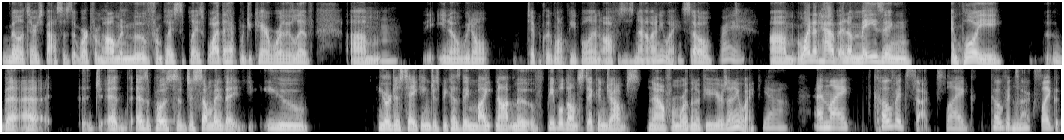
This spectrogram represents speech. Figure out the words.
military spouses that work from home and move from place to place. Why the heck would you care where they live? Um, mm-hmm. you know we don't typically want people in offices now anyway. So right. Um, why not have an amazing employee that uh, as opposed to just somebody that you you're just taking just because they might not move. People don't stick in jobs now for more than a few years anyway. Yeah. And like COVID sucks. Like COVID mm-hmm. sucks. Like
